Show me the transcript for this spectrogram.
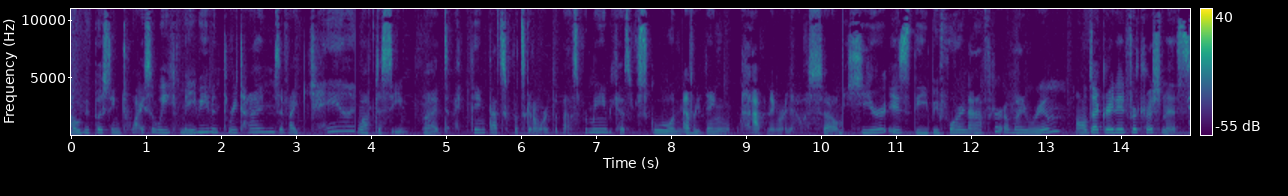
I will be posting twice a week, maybe even three times if I can. We'll have to see, but I think that's what's gonna work the best for me because of school and everything happening right now. So here is the before and after of my room, all decorated for Christmas.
